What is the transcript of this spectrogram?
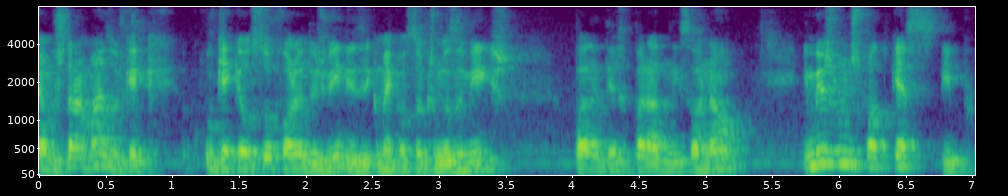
a mostrar mais o que, é que, o que é que eu sou fora dos vídeos e como é que eu sou com os meus amigos, podem ter reparado nisso ou não. E mesmo nos podcasts, tipo,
